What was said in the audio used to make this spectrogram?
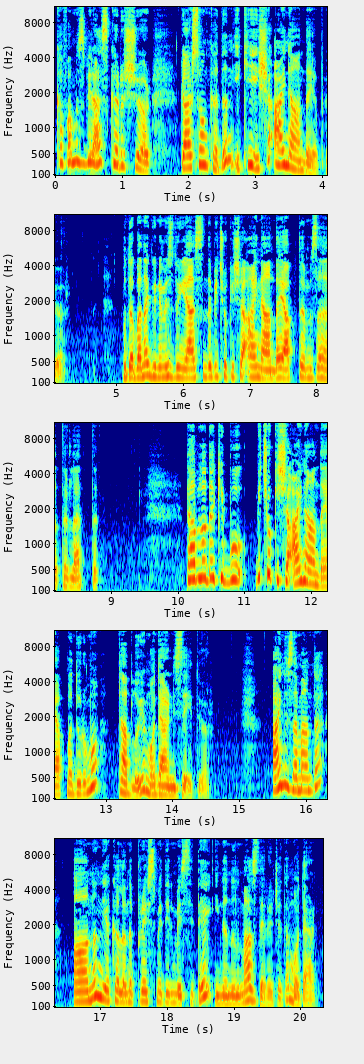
kafamız biraz karışıyor. Garson kadın iki işi aynı anda yapıyor. Bu da bana günümüz dünyasında birçok işi aynı anda yaptığımızı hatırlattı. Tablodaki bu birçok işi aynı anda yapma durumu tabloyu modernize ediyor. Aynı zamanda anın yakalanıp resmedilmesi de inanılmaz derecede modern.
